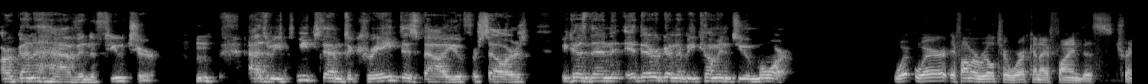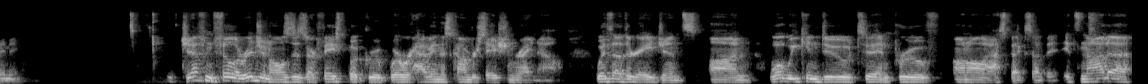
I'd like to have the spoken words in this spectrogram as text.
are going to have in the future. As we teach them to create this value for sellers, because then they're going to be coming to you more. Where, where, if I'm a realtor, where can I find this training? Jeff and Phil Originals is our Facebook group where we're having this conversation right now with other agents on what we can do to improve on all aspects of it. It's not a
